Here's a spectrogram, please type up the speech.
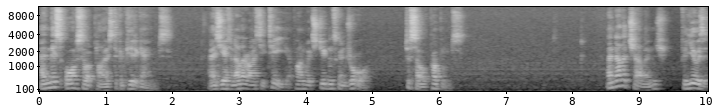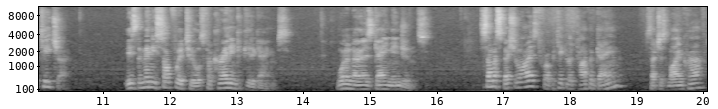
And this also applies to computer games, as yet another ICT upon which students can draw to solve problems. Another challenge for you as a teacher is the many software tools for creating computer games, what are known as game engines. Some are specialized for a particular type of game, such as Minecraft,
